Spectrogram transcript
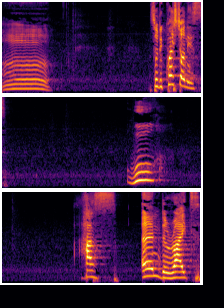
Mm. So the question is who has earned the right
